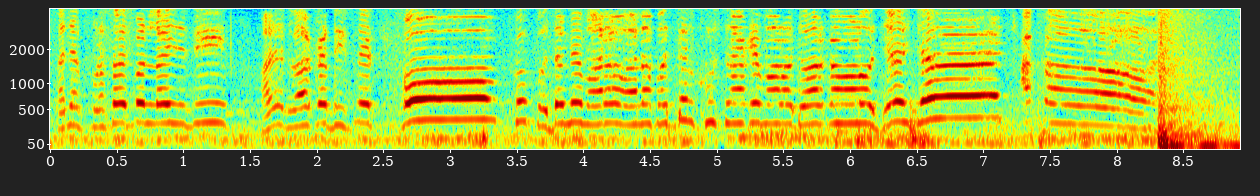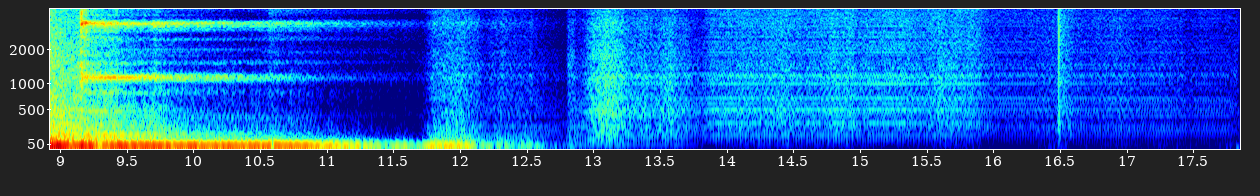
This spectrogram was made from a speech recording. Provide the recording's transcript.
અને પ્રસાદ પણ લઈ લીધી. અને દ્વારકાધીશને ખૂબ ખૂબ બધાને મારા વાલા બદલ ખુશ રાખે મારો દ્વારકા વાળો જય જય ઠાકર.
